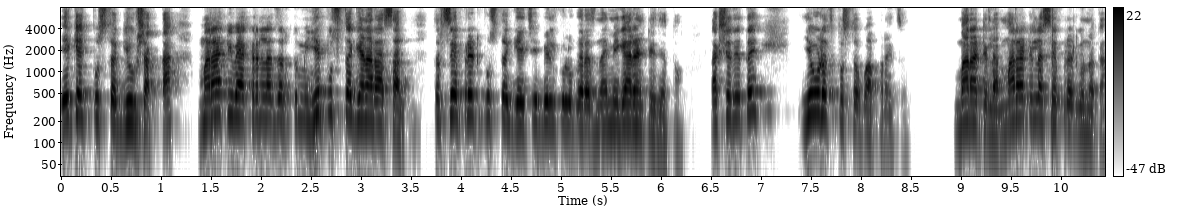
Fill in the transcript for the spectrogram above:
एक एक पुस्तक घेऊ शकता. मराठी व्याकरणला जर तुम्ही हे पुस्तक घेणार असाल तर सेपरेट पुस्तक घ्यायची बिलकुल गरज नाही. मी गॅरंटी देतो. लक्षात येते एवढंच पुस्तक वापरायचं. मराठीला मराठीला सेपरेट घेऊ नका.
